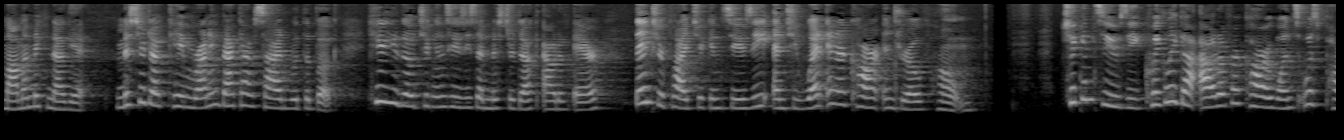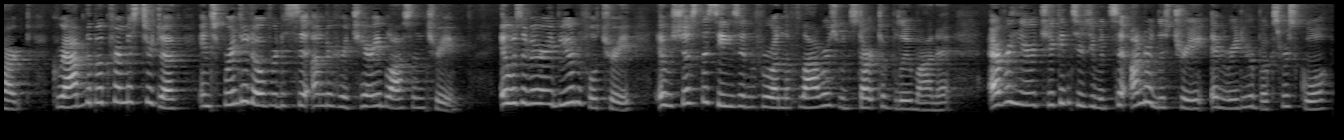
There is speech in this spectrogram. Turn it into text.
Mamma McNugget. Mr. Duck came running back outside with the book. Here you go, Chicken Suzi, said Mr. Duck out of air. Thanks, replied Chicken Suzi, and she went in her car and drove home. Chicken Suzi quickly got out of her car once it was parked, grabbed the book from Mr. Duck, and sprinted over to sit under her cherry blossom tree. It was a very beautiful tree. It was just the season for when the flowers would start to bloom on it. Every year, Chicken Suzi would sit under this tree and read her books for school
